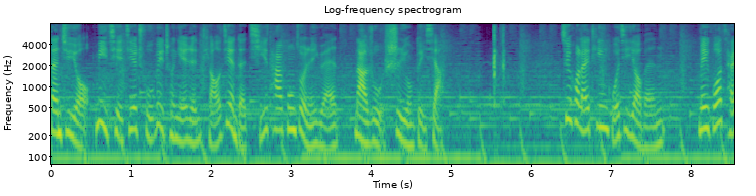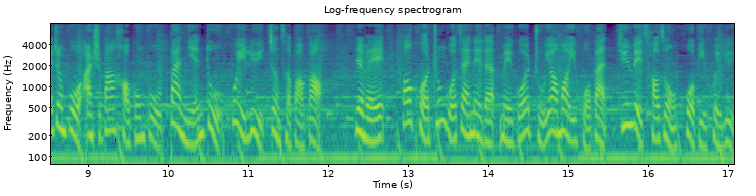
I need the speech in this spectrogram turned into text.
但具有密切接触未成年人条件的其他工作人员纳入适用对象。最后来听国际要闻，美国财政部二十八号公布半年度汇率政策报告，认为包括中国在内的美国主要贸易伙伴均未操纵货币汇率。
